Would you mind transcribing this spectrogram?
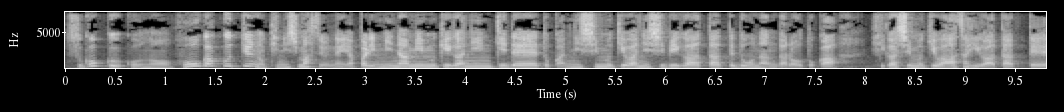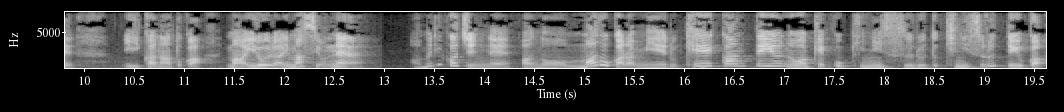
すごくこの方角っていうのを気にしますよね。やっぱり南向きが人気でとか西向きは西日が当たってどうなんだろうとか東向きは朝日が当たっていいかなとか、まあいろいろありますよね。アメリカ人ね、あの、窓から見える景観っていうのは結構気にすると、気にするっていうか、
